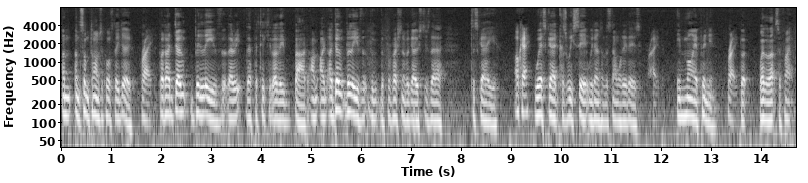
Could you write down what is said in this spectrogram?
and, and sometimes, of course, they do. Right. But I don't believe that they're, they're particularly bad. I'm, I, I don't believe that the, the profession of a ghost is there to scare you. Okay. We're scared because we see it, we don't understand what it is, Right. in my opinion. Right. But whether that's a fact.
